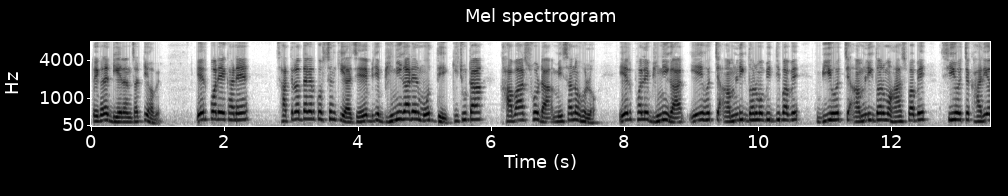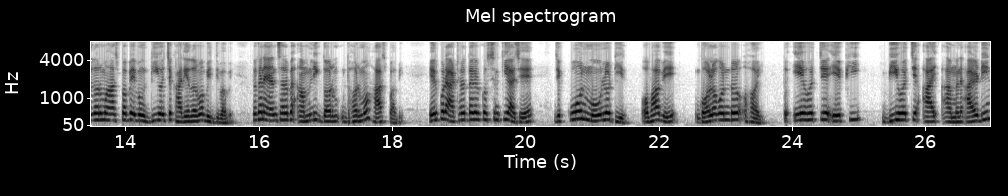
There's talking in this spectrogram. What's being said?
তো এখানে ডি এর অ্যান্সারটি হবে। এরপরে এখানে সতেরো দাগের কোশ্চেন কি আছে? যে ভিনিগারের মধ্যে কিছুটা খাবার সোডা মেশানো হলো। এর ফলে ভিনিগার এ হচ্ছে আম্লিক ধর্ম বৃদ্ধি পাবে বি হচ্ছে আম্লিক ধর্ম হ্রাস পাবে সি হচ্ছে ক্ষারীয় ধর্ম হ্রাস পাবে এবং ডি হচ্ছে ক্ষারীয় ধর্ম বৃদ্ধি পাবে। তো এখানে অ্যান্সার হবে আম্লিক ধর্ম- ধর্ম হ্রাস পাবে। এরপরে আঠেরো দাগের কোশ্চেন কি আছে? যে কোন মৌলটির অভাবে গলগণ্ড হয়? তো এ হচ্ছে এফি বি হচ্ছে আই মানে আয়োডিন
